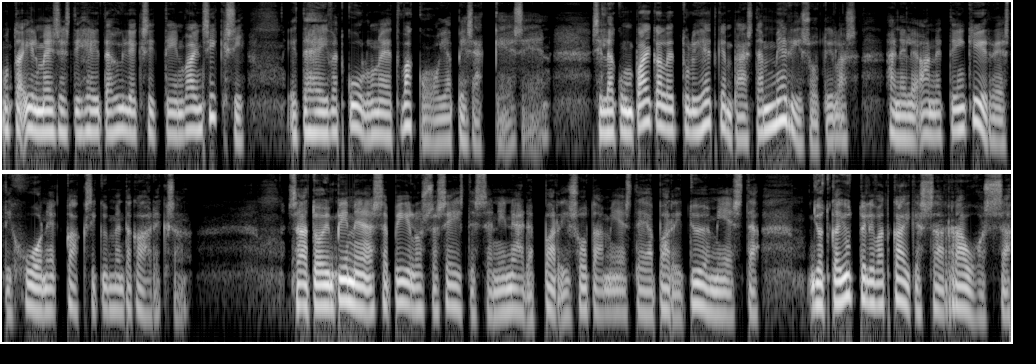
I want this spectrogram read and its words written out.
Mutta ilmeisesti heitä hyljeksittiin vain siksi, että he eivät kuuluneet vakooja pesäkkeeseen, sillä kun paikalle tuli hetken päästä merisotilas, hänelle annettiin kiireesti huone 28. Saatoin pimeässä piilossa seistessäni nähdä pari sotamiestä ja pari työmiestä, jotka juttelivat kaikessa rauhassa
